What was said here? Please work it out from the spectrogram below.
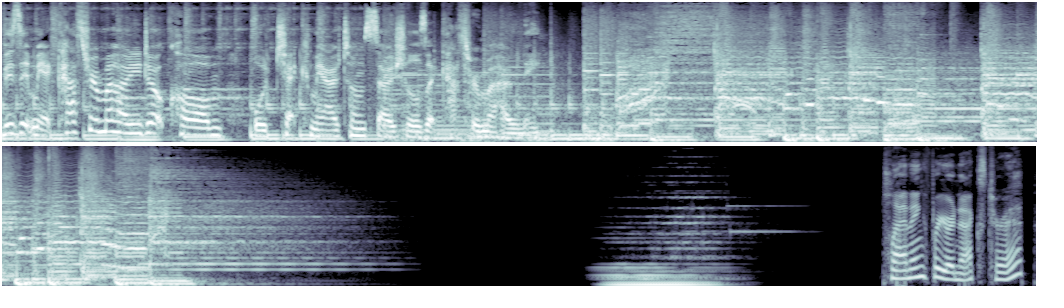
Visit me at catherinemahoney.com or check me out on socials at Catherine Mahoney. Planning for your next trip?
